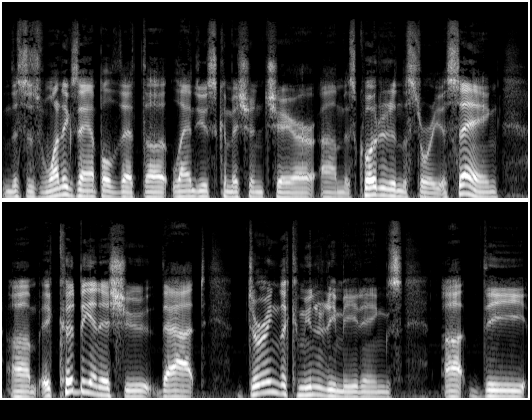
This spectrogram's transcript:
this is one example that the Land Use Commission chair um, is quoted in the story as saying um, it could be an issue that during the community meetings, uh, the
